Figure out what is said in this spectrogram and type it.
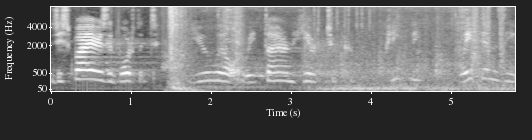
The spire is important. You will return here to completely and see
